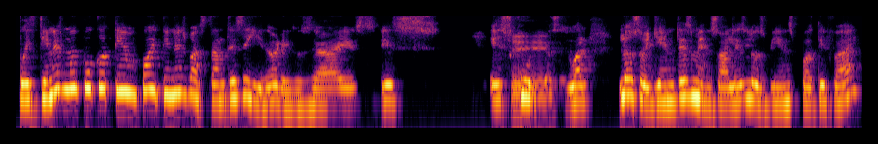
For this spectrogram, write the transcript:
pues tienes muy poco tiempo y tienes bastantes seguidores, o sea, es, es, es sí. curioso. Igual los oyentes mensuales los vi en Spotify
